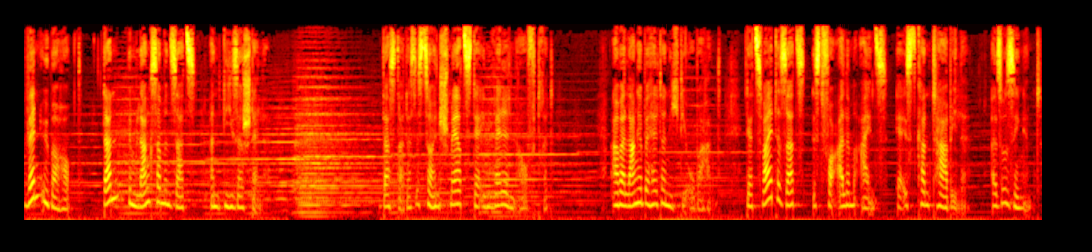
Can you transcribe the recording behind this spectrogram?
Wenn überhaupt, dann im langsamen Satz an dieser Stelle. Das da, das ist so ein Schmerz, der in Wellen auftritt. Aber lange behält er nicht die Oberhand. Der zweite Satz ist vor allem eins. Er ist kantabile, also singend.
